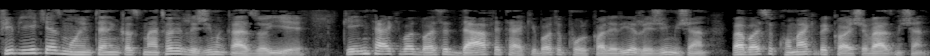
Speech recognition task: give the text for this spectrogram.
فیبر یکی از مهمترین قسمت های رژیم غذاییه که این ترکیبات باعث دفع ترکیبات پرکالری رژیم میشن و باعث کمک به کاهش وزن میشن.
